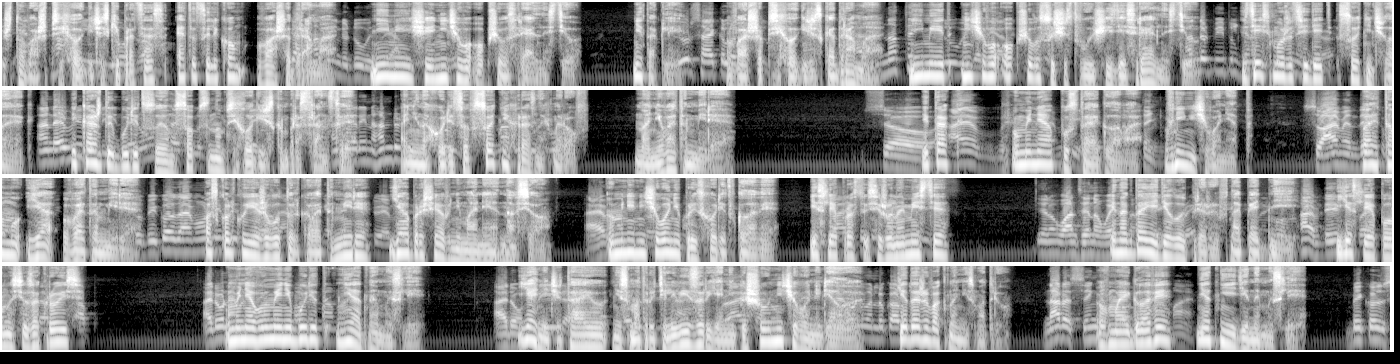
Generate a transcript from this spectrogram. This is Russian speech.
что ваш психологический процесс — это целиком ваша драма, не имеющая ничего общего с реальностью. Не так ли? Ваша психологическая драма не имеет ничего общего с существующей здесь реальностью. Здесь может сидеть сотни человек, и каждый будет в своем собственном психологическом пространстве. Они находятся в сотнях разных миров, но не в этом мире. Итак, у меня пустая голова, в ней ничего нет. Поэтому я в этом мире. Поскольку я живу только в этом мире, я обращаю внимание на все. У меня ничего не происходит в голове. Если я просто сижу на месте, иногда я делаю перерыв на пять дней. Если я полностью закроюсь, у меня в уме не будет ни одной мысли. Я не читаю, не смотрю телевизор, я не пишу, ничего не делаю. Я даже в окно не смотрю. В моей голове нет ни единой мысли,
